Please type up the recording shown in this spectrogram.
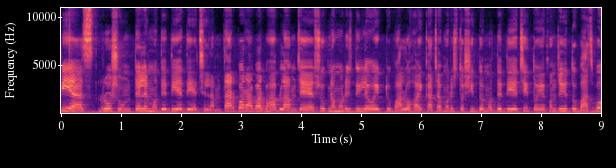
পেঁয়াজ, রসুন তেলের মধ্যে দিয়ে দিয়েছিলাম। তারপর আবার ভাবলাম যে শুকনো মরিচ দিলেও একটু ভালো হয়। কাঁচা মরিচ তো সিদ্ধর মধ্যে দিয়েছি, তো এখন যেহেতু বাজবো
